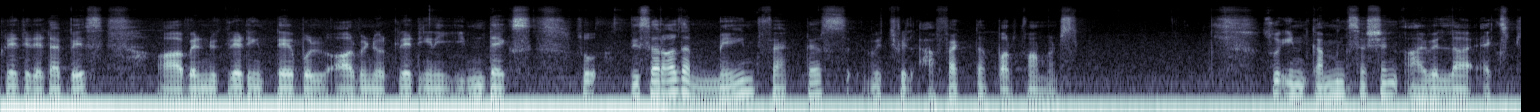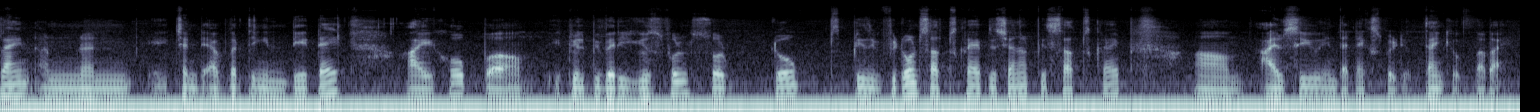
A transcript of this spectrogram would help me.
create a database uh, when you're creating a table or when you're creating any index? So these are all the main factors which will affect the performance. So in coming session I will uh, explain and, and, each and everything in detail. I hope uh, it will be very useful. So don't please if you don't subscribe this channel please subscribe um, I'll see you in the next video. Thank you. Bye bye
